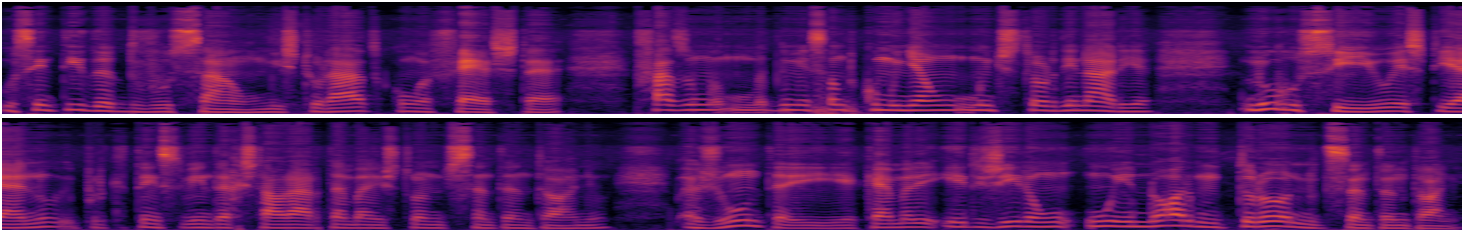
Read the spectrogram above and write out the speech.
o sentido da devoção misturado com a festa faz uma, uma, dimensão de comunhão muito extraordinária. No Rocio, este ano, porque tem-se vindo a restaurar também os tronos de Santo António, a Junta e a Câmara erigiram um, um enorme trono de Santo António.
